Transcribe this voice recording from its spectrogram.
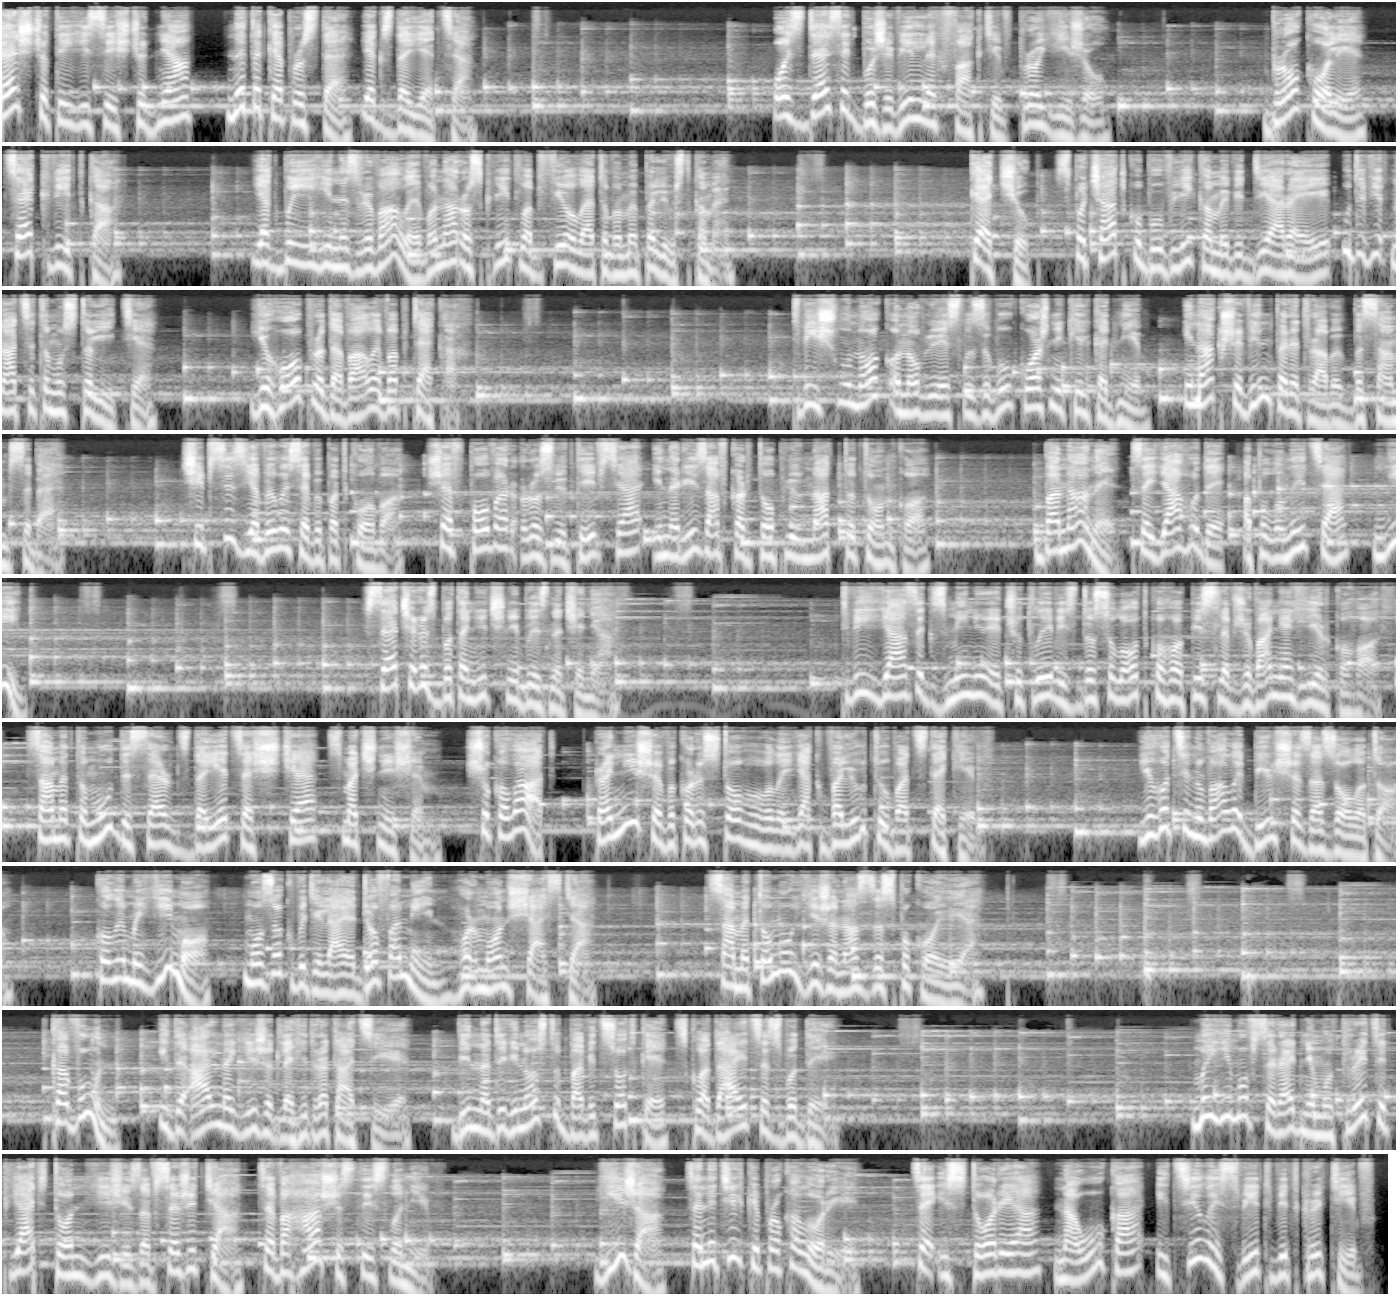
Те, що ти їси щодня, не таке просте, як здається. Ось 10 божевільних фактів про їжу. Броколі це квітка. Якби її не зривали, вона розквітла б фіолетовими пелюстками. Кетчуп спочатку був ліками від діареї у 19 столітті. Його продавали в аптеках. Твій шлунок оновлює слизову кожні кілька днів, інакше він перетравив би сам себе. Чіпси з'явилися випадково. Шеф-повар розлютився і нарізав картоплю надто тонко. Банани це ягоди, а полуниця ні. Все через ботанічні визначення. Твій язик змінює чутливість до солодкого після вживання гіркого. Саме тому десерт здається ще смачнішим. Шоколад раніше використовували як валюту в ацтеків. Його цінували більше за золото. Коли ми їмо, мозок виділяє дофамін, гормон щастя. Саме тому їжа нас заспокоює. Кавун ідеальна їжа для гідратації. Він на 92% складається з води. Ми їмо в середньому 35 тонн їжі за все життя. Це вага шести слонів. Їжа це не тільки про калорії, це історія, наука і цілий світ відкриттів.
